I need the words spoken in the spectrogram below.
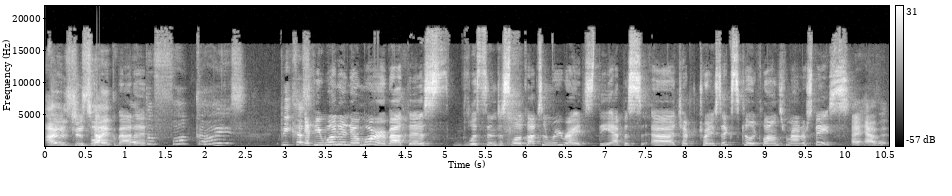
I We- was just talk like, about what it the fuck, guys? Because If you want to know more about this, listen to Slow Claps and Rewrites, the episode, uh, chapter 26, Killer Clowns from Outer Space. I have it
